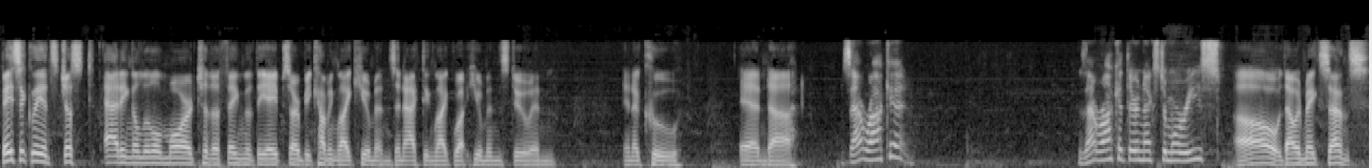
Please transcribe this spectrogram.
Basically, it's just adding a little more to the thing that the apes are becoming like humans and acting like what humans do in in a coup. And uh, Is that Rocket? Is that Rocket there next to Maurice? Oh, that would make sense.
